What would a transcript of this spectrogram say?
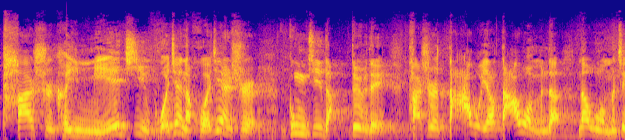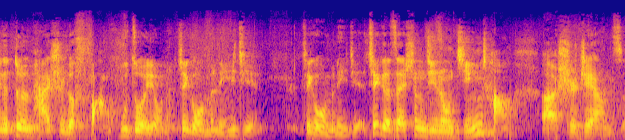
它是可以灭尽火箭的，火箭是攻击的，对不对？它是打我要打我们的，那我们这个盾牌是一个防护作用的，这个我们理解。这个我们理解，这个在圣经中经常啊是这样子，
